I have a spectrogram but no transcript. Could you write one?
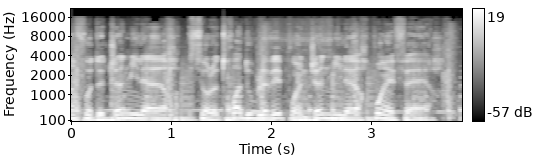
infos de John Miller sur le www.johnmiller.fr.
